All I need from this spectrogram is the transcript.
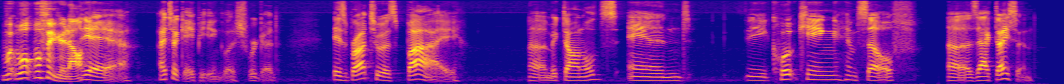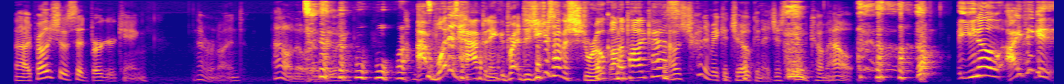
we'll we'll figure it out. Yeah, yeah, yeah. I took AP English. We're good. Is brought to us by uh, McDonald's and the quote king himself, uh, Zach Dyson. Uh, I probably should have said Burger King. Never mind. I don't know what I'm doing. What? I, what is happening, Brett? Did you just have a stroke on the podcast? I was trying to make a joke and it just didn't come out. you know, I think it.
